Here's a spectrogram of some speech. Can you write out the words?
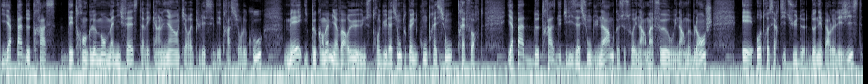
Il n'y a pas de traces d'étranglement manifeste avec un lien qui aurait pu laisser des traces sur le cou, mais il peut quand même y avoir eu une strangulation, en tout cas une compression très forte. Il n'y a pas de traces d'utilisation d'une arme, que ce soit une arme à feu ou une arme blanche. Et autre certitude donnée par le légiste,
